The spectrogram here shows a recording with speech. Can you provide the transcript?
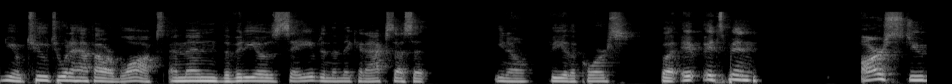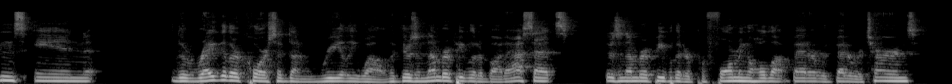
you know two two and a half hour blocks and then the videos saved and then they can access it you know via the course. But it, it's been our students in the regular course have done really well. Like there's a number of people that have bought assets. There's a number of people that are performing a whole lot better with better returns.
